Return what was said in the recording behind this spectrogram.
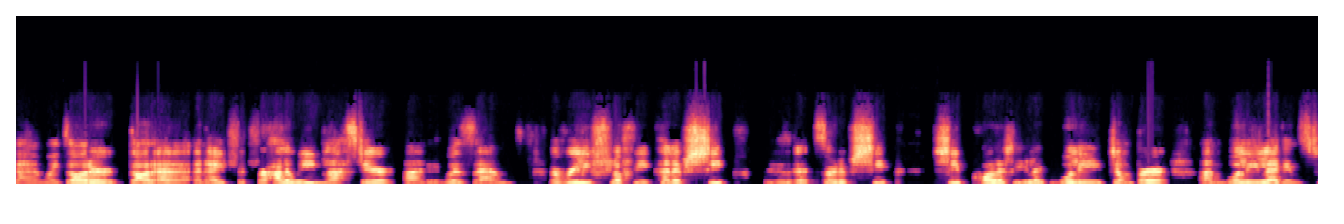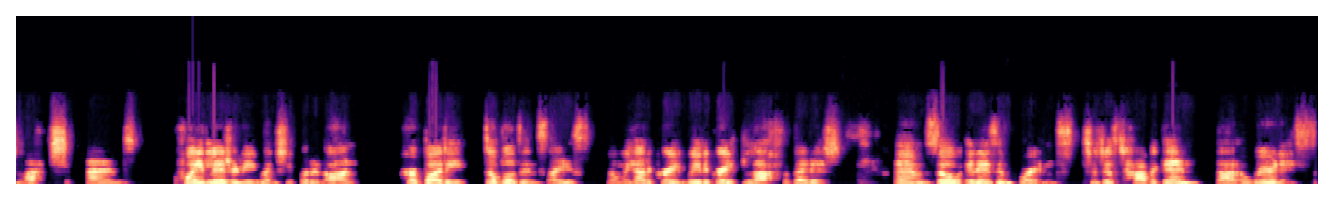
um, my daughter got a, an outfit for Halloween last year, and it was um, a really fluffy kind of sheep, uh, sort of sheep sheep quality, like woolly jumper and woolly leggings to match. And quite literally, when she put it on, her body doubled in size, and we had a great we had a great laugh about it. Um, so it is important to just have again that awareness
